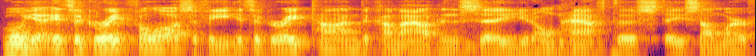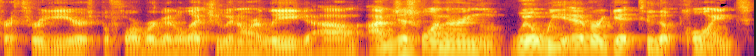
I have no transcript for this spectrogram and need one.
Well, yeah, it's a great philosophy. It's a great time to come out and say you don't have to stay somewhere for three years before we're going to let you in our league. Um, I'm just wondering, will we ever get to the point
